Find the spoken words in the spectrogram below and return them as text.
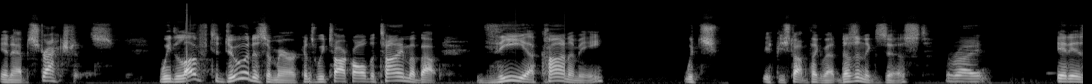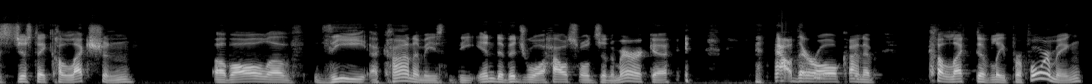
in abstractions. We love to do it as Americans. We talk all the time about the economy, which, if you stop and think about it, doesn't exist. right. It is just a collection of all of the economies, the individual households in America, and how they're all kind of collectively performing.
